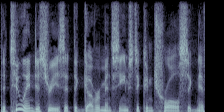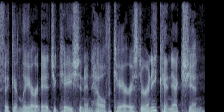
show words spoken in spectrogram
The two industries that the government seems to control significantly are education and healthcare. Is there any connection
